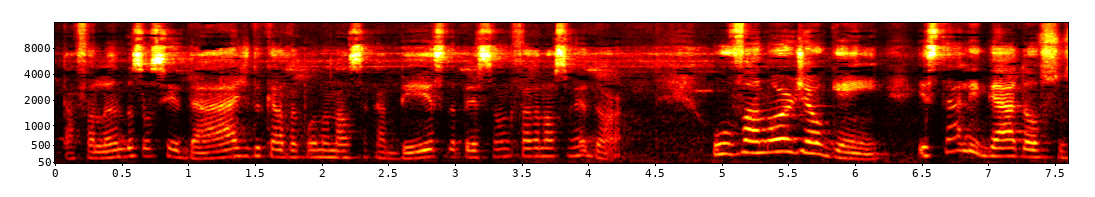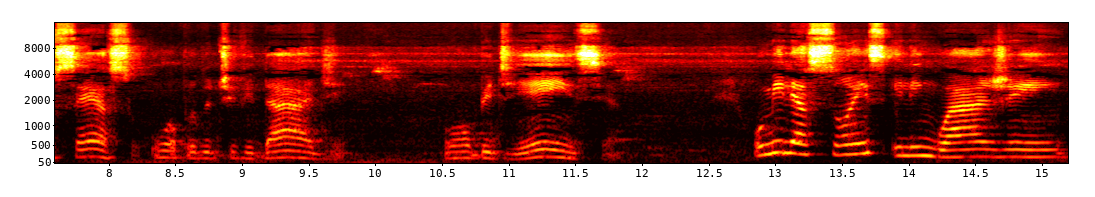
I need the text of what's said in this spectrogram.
Está falando da sociedade, do que ela vai pôr na nossa cabeça, da pressão que faz ao nosso redor. O valor de alguém está ligado ao sucesso ou à produtividade à obediência? Humilhações e linguagem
